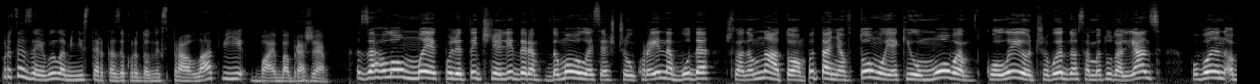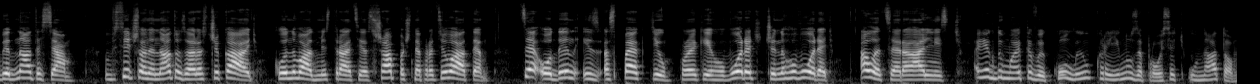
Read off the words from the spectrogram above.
Про це заявила міністерка закордонних справ Латвії Байба Браже. Загалом, ми, як політичні лідери, домовилися, що Україна буде членом НАТО. Питання в тому, які умови, коли очевидно, саме тут альянс повинен об'єднатися. Всі члени НАТО зараз чекають, коли нова адміністрація США почне працювати. Це один із аспектів, про який говорять чи не говорять, але це реальність. А як думаєте ви, коли Україну запросять у НАТО?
